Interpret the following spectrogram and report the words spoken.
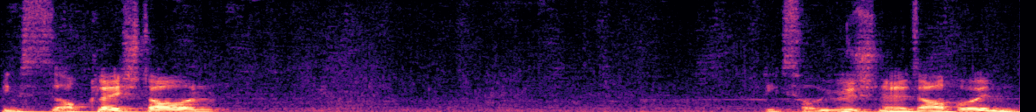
Links ist auch gleich down. Links war übel schnell da holen.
